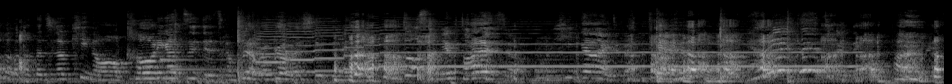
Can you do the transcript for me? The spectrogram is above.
ードの形の木の香りがついてるやつがブラブラブラブラしててお父さんによく取られるんですよもう。品がないとか言ってやめてとか言ってこう。パーって完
